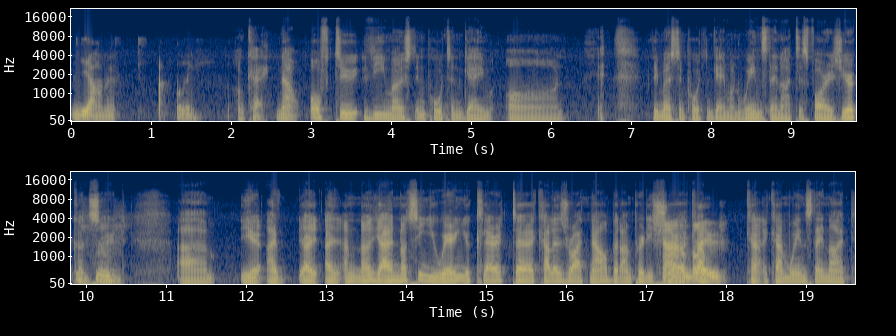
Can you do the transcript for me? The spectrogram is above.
Yeah, I mean, absolutely. Okay, now off to the most important game on the most important game on Wednesday night, as far as you're concerned. um, yeah, I, I, I'm not. Yeah, I'm not seeing you wearing your claret uh, colors right now, but I'm pretty sure blue. Come, come, come Wednesday night,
